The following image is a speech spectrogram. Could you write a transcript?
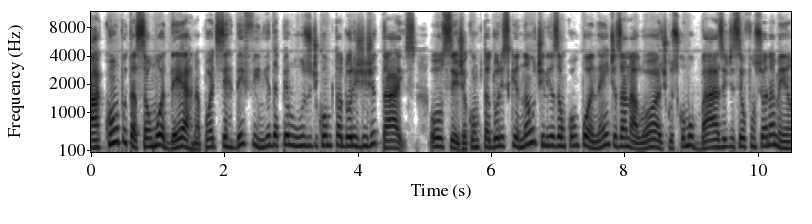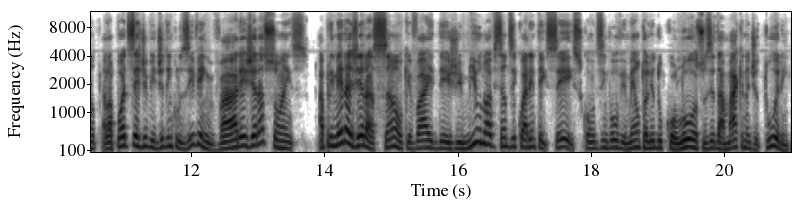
A computação moderna pode ser definida pelo uso de computadores digitais, ou seja, computadores que não utilizam componentes analógicos como base de seu funcionamento. Ela pode ser dividida, inclusive, em várias gerações. A primeira geração, que vai desde 1946, com o desenvolvimento ali do Colossus e da máquina de Turing,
